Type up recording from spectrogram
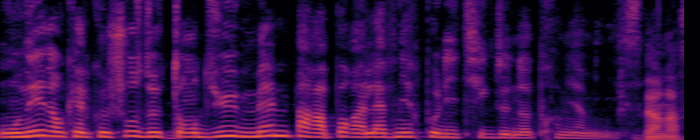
on est dans quelque chose de tendu même par rapport à l'avenir politique de notre première ministre. Bernard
